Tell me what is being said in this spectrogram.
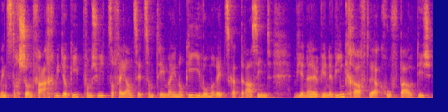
wenn es doch schon ein Fachvideo gibt vom Schweizer Fernsehen zum Thema Energie, wo wir jetzt gerade dran sind, wie, eine, wie ein Windkraftwerk aufgebaut ist,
